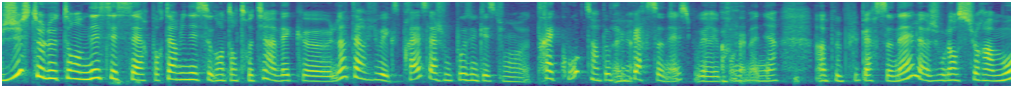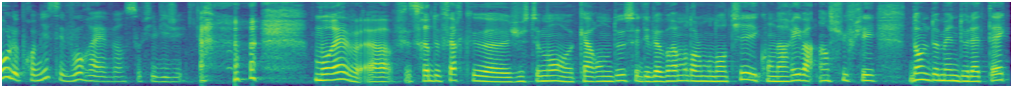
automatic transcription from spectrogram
juste le temps nécessaire pour terminer ce grand entretien avec euh, l'interview express. Là, je vous pose une question euh, très courte, c'est un peu plus personnel, si vous pouvez répondre de manière un peu plus personnelle. Je vous lance sur un mot. Le premier, c'est vos rêves, hein, Sophie Vigée. Mon rêve, ce serait de faire que justement 42 se développe vraiment dans le monde entier et qu'on arrive à insuffler dans le domaine de la tech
